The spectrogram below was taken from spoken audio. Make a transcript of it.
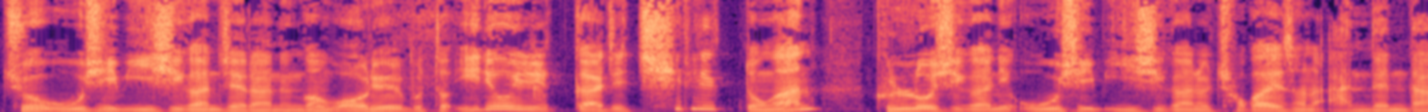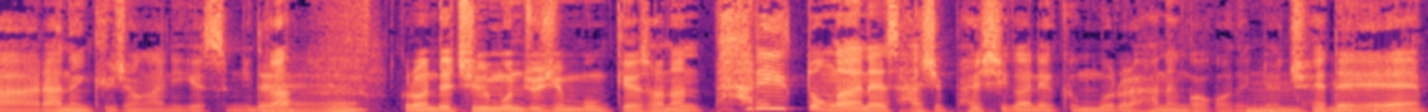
주 52시간제라는 건 월요일부터 일요일까지 7일 동안 근로 시간이 52시간을 초과해서는 안 된다라는 규정 아니겠습니까? 네. 그런데 질문 주신 분께서는 8일 동안에 48시간의 근무를 하는 거거든요. 최대.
